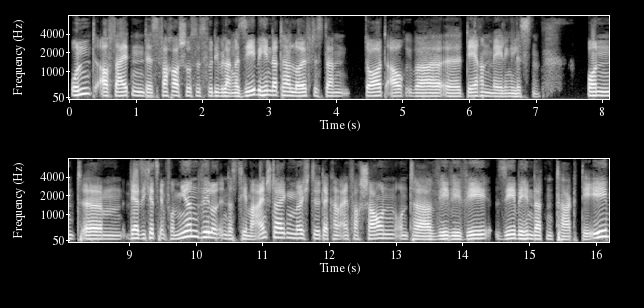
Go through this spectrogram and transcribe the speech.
und auf Seiten des Fachausschusses für die Belange Sehbehinderter läuft es dann dort auch über äh, deren Mailinglisten. Und ähm, wer sich jetzt informieren will und in das Thema einsteigen möchte, der kann einfach schauen unter www.sehbehindertentag.de.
